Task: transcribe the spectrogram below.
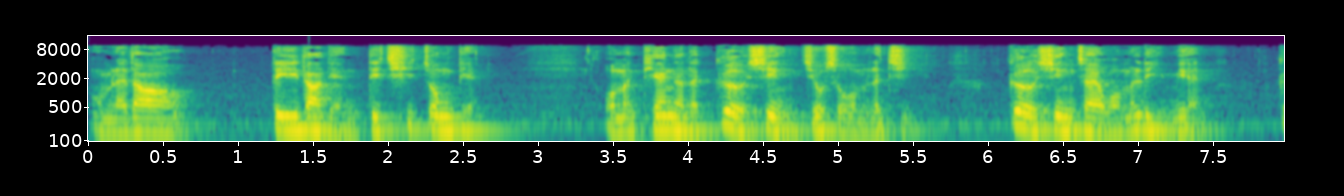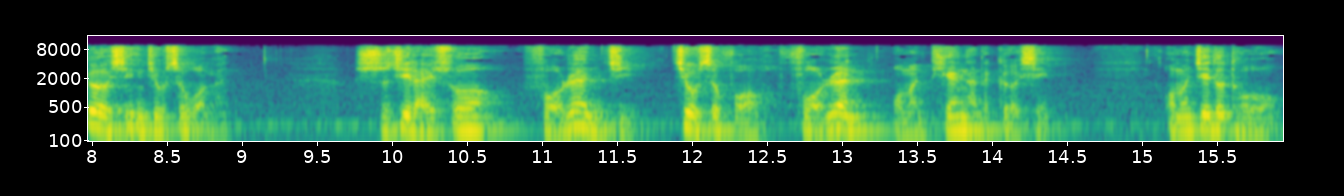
我们来到第一大点第七重点：我们天然的个性就是我们的己，个性在我们里面，个性就是我们。实际来说，否认己就是否否认我们天然的个性。我们基督徒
